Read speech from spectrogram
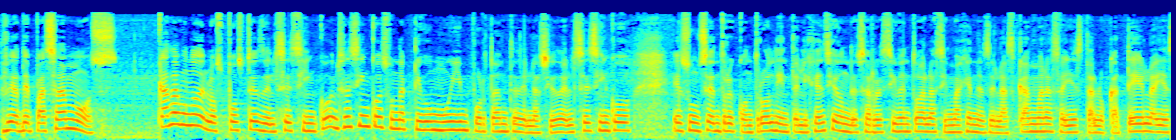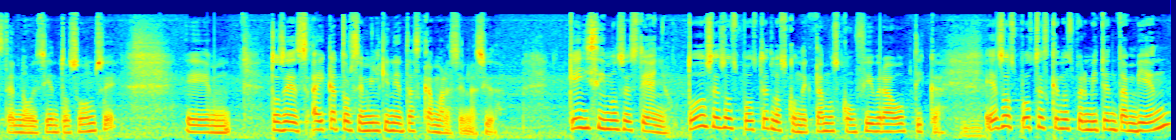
Fíjate, pasamos cada uno de los postes del C5, el C5 es un activo muy importante de la ciudad. El C5 es un centro de control de inteligencia donde se reciben todas las imágenes de las cámaras. Ahí está Locatel, ahí está el 911. Em, entonces, hay 14.500 cámaras en la ciudad. ¿Qué hicimos este año? Todos esos postes los conectamos con fibra óptica. Esos postes que nos permiten también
